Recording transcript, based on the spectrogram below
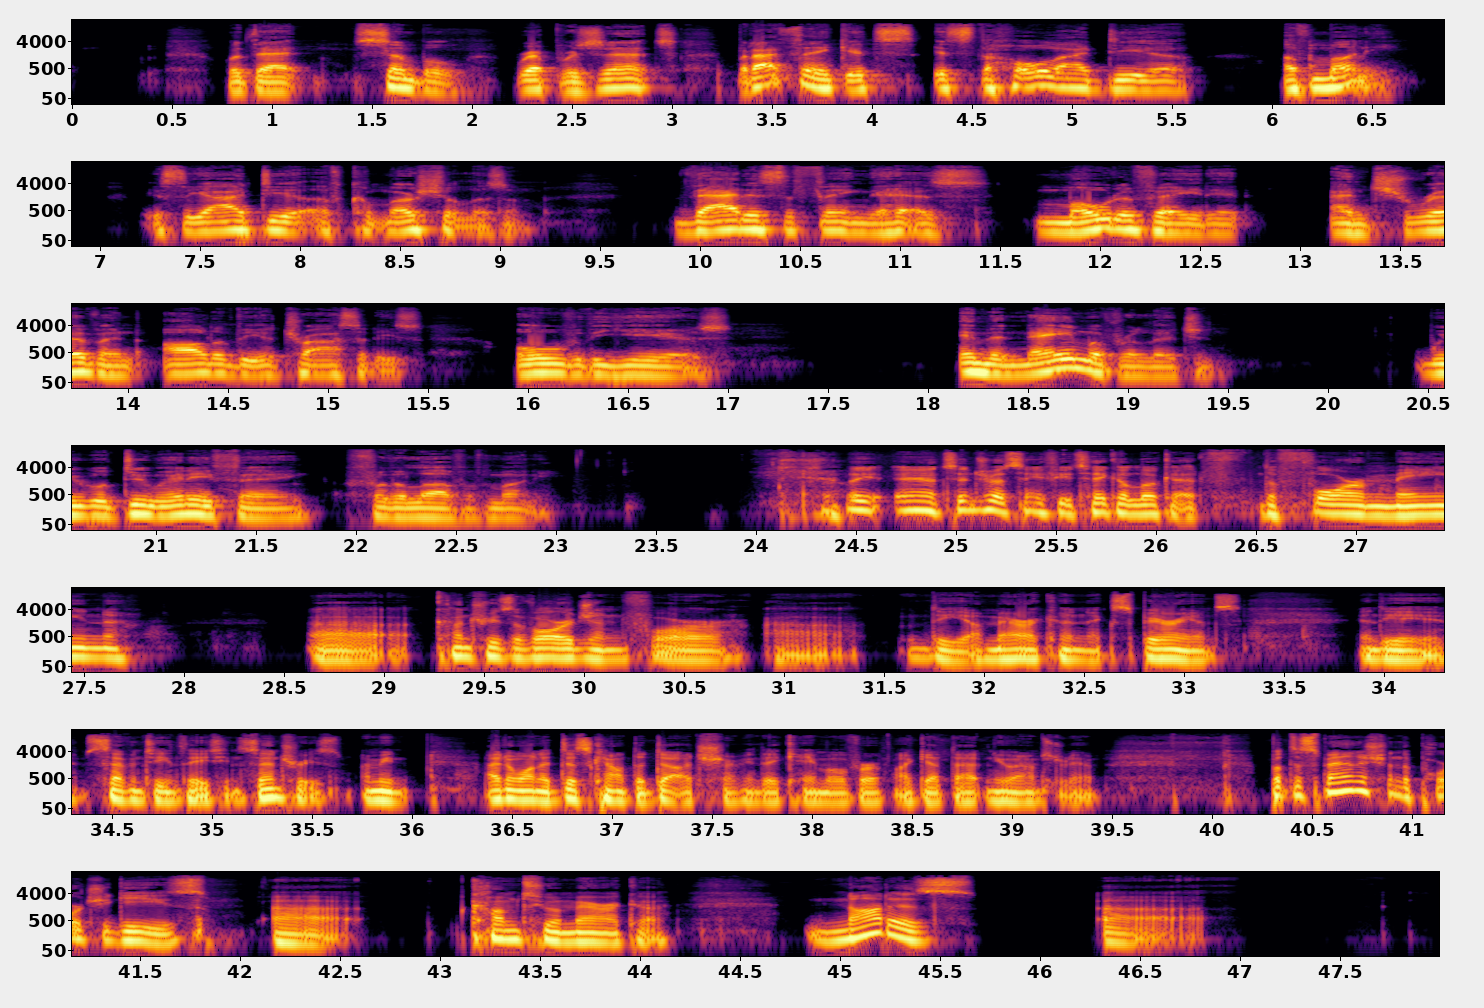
what that symbol represents. But I think it's it's the whole idea of money. It's the idea of commercialism. That is the thing that has motivated and driven all of the atrocities over the years. In the name of religion, we will do anything for the love of money. Yeah, it's interesting if you take a look at f- the four main uh, countries of origin for uh, the American experience in the 17th, 18th centuries. I mean, I don't want to discount the Dutch. I mean, they came over. I get that, New Amsterdam. But the Spanish and the Portuguese uh, come to America not as uh,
